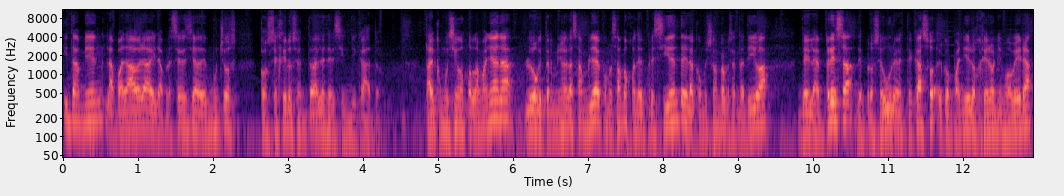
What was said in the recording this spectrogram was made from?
y también la palabra y la presencia de muchos consejeros centrales del sindicato. Tal como hicimos por la mañana, luego que terminó la asamblea, conversamos con el presidente de la comisión representativa de la empresa, de Prosegur en este caso, el compañero Jerónimo Vera,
